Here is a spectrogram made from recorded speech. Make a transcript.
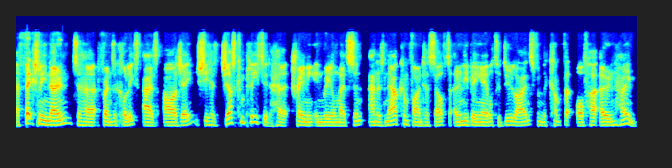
affectionately known to her friends and colleagues as RJ. She has just completed her training in renal medicine and has now confined herself to only being able to do lines from the comfort of her own home.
